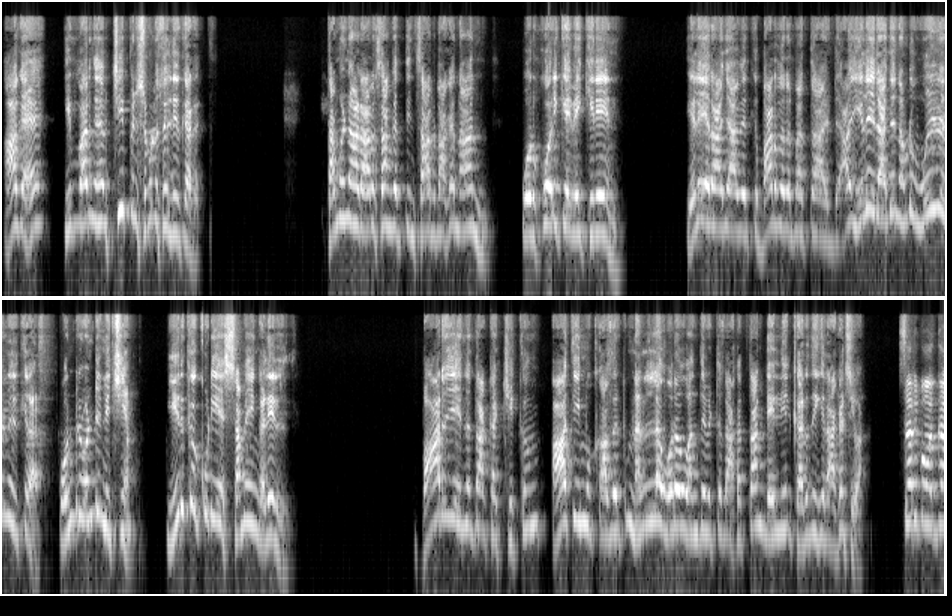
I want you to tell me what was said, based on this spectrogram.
ஆக இவ்வாறு சீஃப் மினிஸ்டர் கூட சொல்லியிருக்காரு. தமிழ்நாடு அரசாங்கத்தின் சார்பாக நான் ஒரு கோரிக்கை வைக்கிறேன். இளையராஜாவிற்கு பாரத ரத்னா இளையராஜா நம்முடைய உயிருடன் இருக்கிறார் ஒன்று ஒன்று நிச்சயம். இருக்கக்கூடிய சமயங்களில் பாரதிய ஜனதா கட்சிக்கும் அதிமுகவிற்கும் நல்ல உறவு வந்து விட்டதாகத்தான் டெல்லியில் கருதுகிறார்கள் சிவா சார் இப்போ இந்த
